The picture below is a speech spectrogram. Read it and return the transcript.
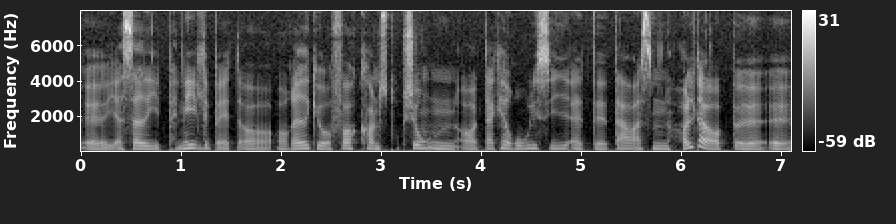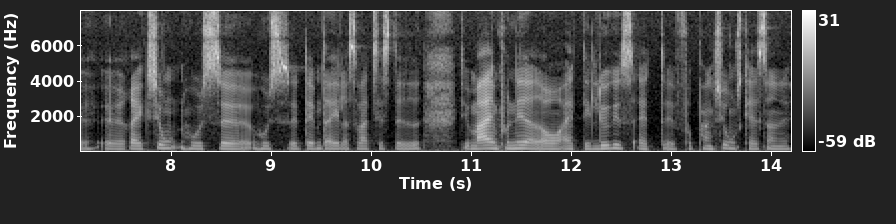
Øh, jeg sad i et paneldebat og, og redegjorde for konstruktionen, og der kan jeg roligt sige, at øh, der var sådan hold da op øh, øh, øh, reaktion hos, øh, hos øh, dem, der ellers var til stede. De var meget imponeret over, at det lykkedes at øh, få pensionskasserne,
